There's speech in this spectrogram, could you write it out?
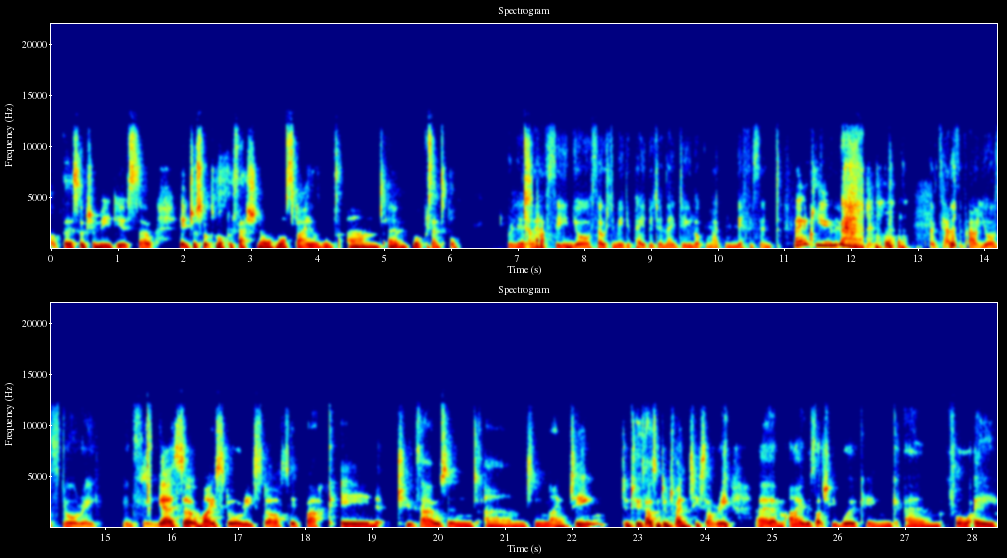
of their social media. So it just looks more professional, more styled, and um, more presentable. Brilliant. And I have seen your social media page and they do look magnificent. Thank you. so tell us about your story in Seen. Yeah, so my story started back in 2019, in 2020, sorry. Um, I was actually working um, for a,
